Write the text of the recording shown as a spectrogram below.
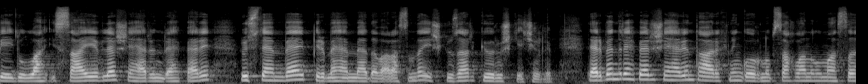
Beydullah İsayevlə şəhərin rəhbəri Rüstəmbəy Pirməhəmmədov arasında işgüzar görüş keçirilib. Dərbənd rəhbəri şəhərin tarixinin qorunub saxlanılması,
